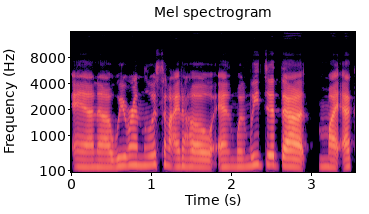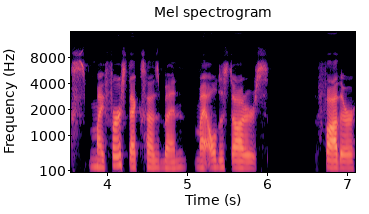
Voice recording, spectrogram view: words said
And uh, we were in Lewiston, Idaho. And when we did that, my ex, my first ex husband, my oldest daughter's father,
